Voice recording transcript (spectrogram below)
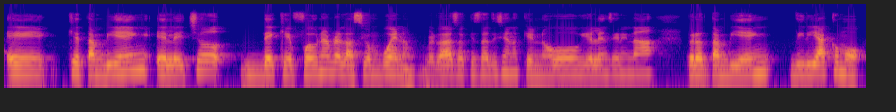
eh, que también el hecho de que fue una relación buena, ¿verdad? Eso que estás diciendo, que no hubo violencia ni nada, pero también diría como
